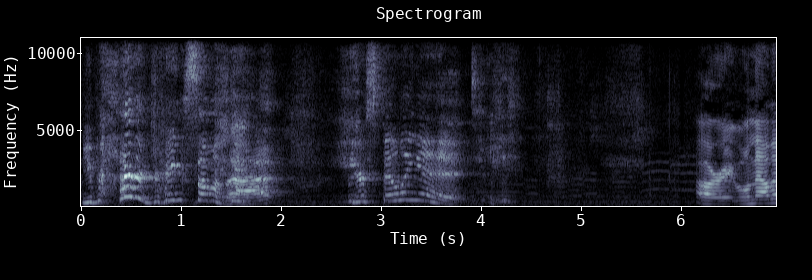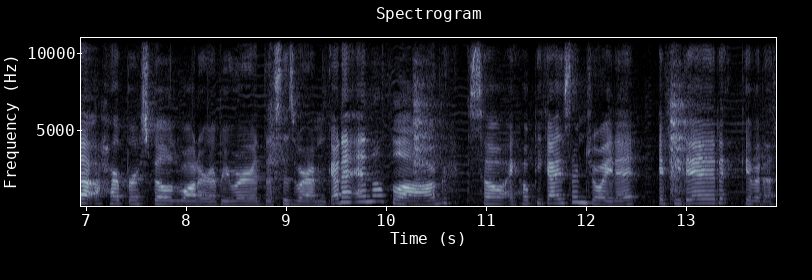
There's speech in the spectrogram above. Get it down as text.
You better drink some of that. You're spilling it. All right, well now that Harper spilled water everywhere, this is where I'm gonna end the vlog. So I hope you guys enjoyed it. If you did, give it a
